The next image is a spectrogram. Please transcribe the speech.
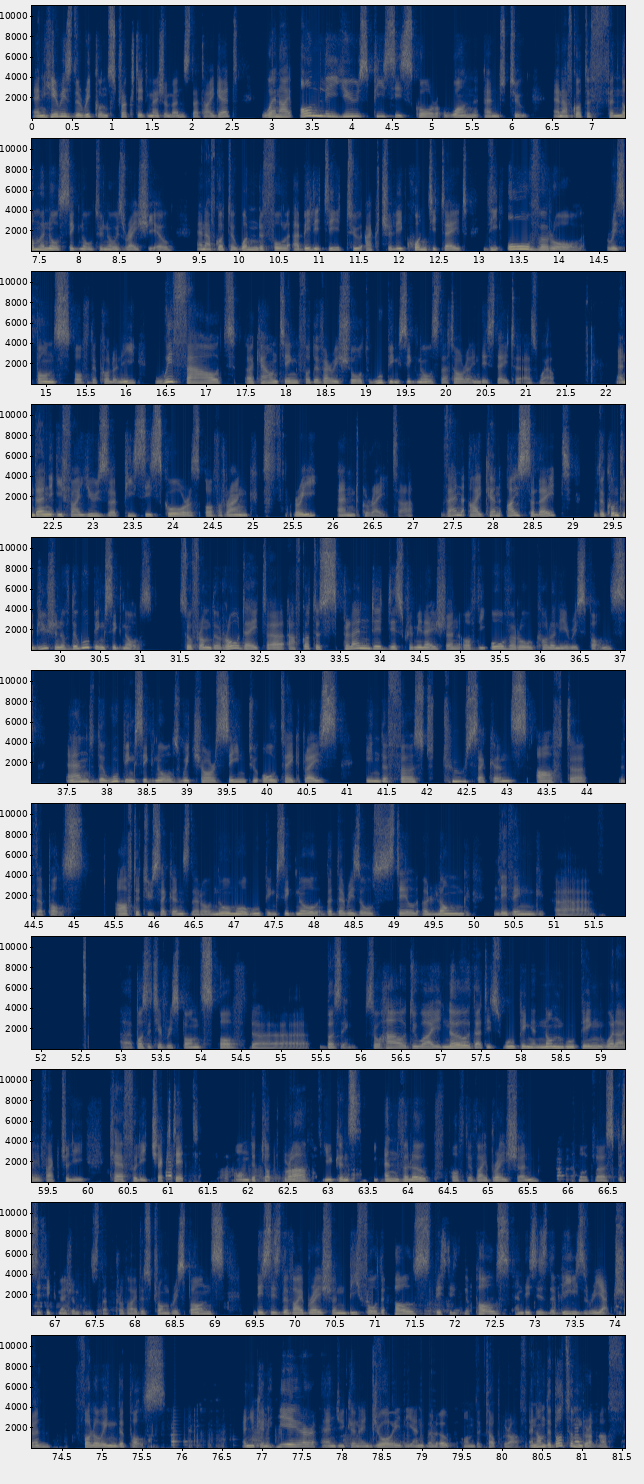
And here is the reconstructed measurements that I get when I only use PC score one and two. And I've got a phenomenal signal to noise ratio, and I've got a wonderful ability to actually quantitate the overall response of the colony without accounting for the very short whooping signals that are in this data as well. And then if I use PC scores of rank three and greater, then I can isolate the contribution of the whooping signals. So from the raw data, I've got a splendid discrimination of the overall colony response and the whooping signals, which are seen to all take place in the first two seconds after the pulse. After two seconds, there are no more whooping signal, but there is also still a long living uh, uh, positive response of the buzzing. So how do I know that it's whooping and non-whooping? Well, I've actually carefully checked it. On the top graph, you can see the envelope of the vibration of uh, specific measurements that provide a strong response. This is the vibration before the pulse, this is the pulse, and this is the bee's reaction following the pulse. And you can hear and you can enjoy the envelope on the top graph. And on the bottom graph,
